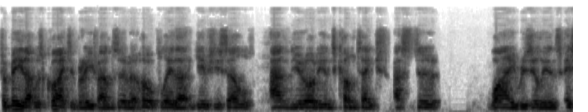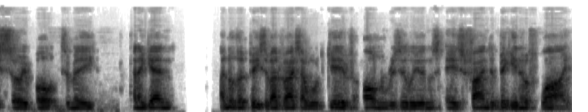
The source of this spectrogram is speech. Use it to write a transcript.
for me that was quite a brief answer, but hopefully that gives yourself and your audience context as to why resilience is so important to me. And again, another piece of advice I would give on resilience is find a big enough why.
